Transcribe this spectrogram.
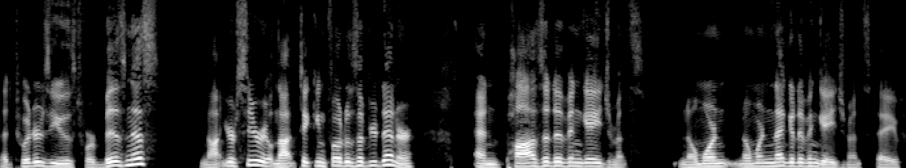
that Twitter's used for business, not your cereal, not taking photos of your dinner, and positive engagements. No more, no more negative engagements, Dave.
